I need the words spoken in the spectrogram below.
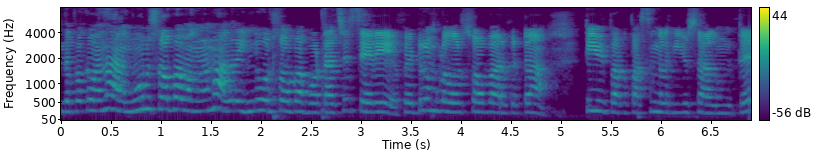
இந்த பக்கம் வந்து அந்த மூணு சோஃபா வாங்கினோம்னா அதில் இங்கே ஒரு சோஃபா போட்டாச்சு. சரி பெட்ரூம்குள்ளே ஒரு சோஃபா இருக்கட்டும். டிவி பார்க்க பசங்களுக்கு யூஸ் ஆகும்ட்டு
